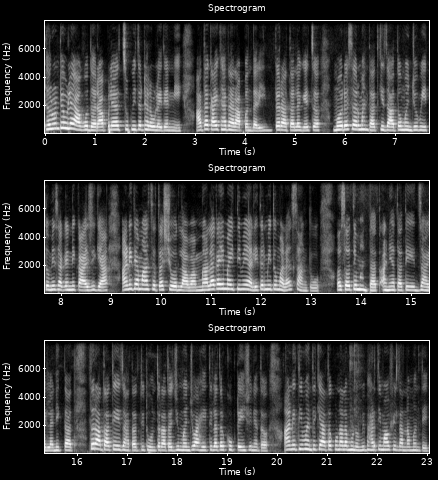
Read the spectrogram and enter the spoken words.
ठरवून ठेवलं आहे अगोदर. आपल्याला चुकीचं ठरवलं आहे त्यांनी. आता काय करणार आपण तरी? तर आता लगेच मोरे सर म्हणतात की जातो मंजू मी तुम्ही सगळ्यांनी काळजी घ्या आणि त्या माणसाचा शोध लावा. मला काही माहिती मिळाली तर मी तुम्हाला सांगतो. असं ते म्हणतात आणि आता ते जायला निघतात. तर आता ते जातात तिथून. तर आता जी मंजू आहे तिला तर खूप टेन्शन येतं. आणि ती म्हणते की आता कुणाला म्हणू? मी भारती मावशील त्यांना म्हणते.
